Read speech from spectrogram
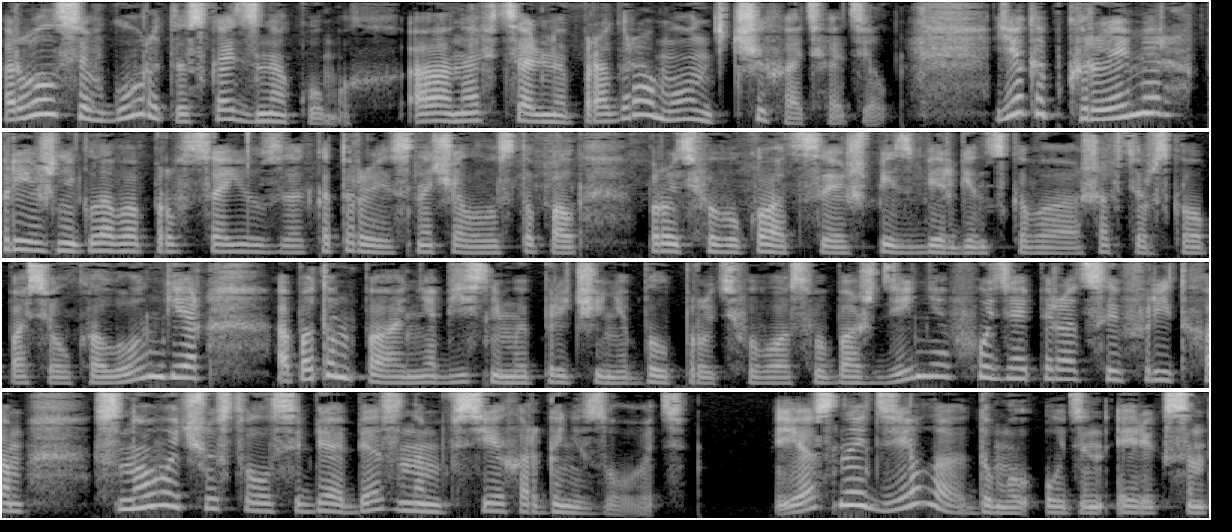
рвался в город искать знакомых, а на официальную программу он чихать хотел. Якоб Кремер, прежний глава профсоюза, который сначала выступал против эвакуации шпицбергенского шахтерского поселка Лонгер, а потом по необъяснимой причине был против его освобождения в ходе операции «Фридхам», снова чувствовал себя обязанным всех организовывать. «Ясное дело», — думал Один Эриксон,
